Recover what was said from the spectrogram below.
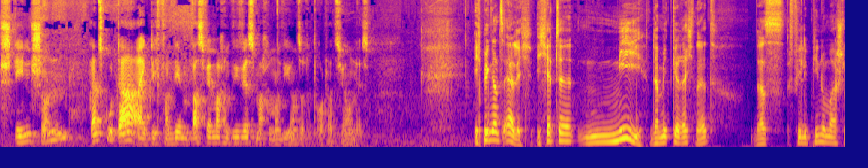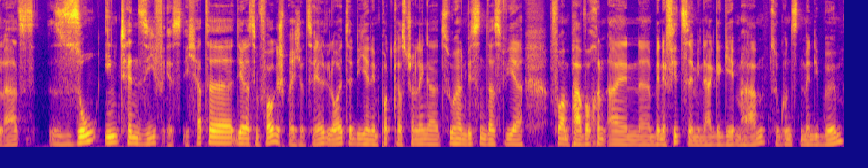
stehen schon ganz gut da eigentlich von dem, was wir machen, wie wir es machen und wie unsere Reputation ist. Ich bin ganz ehrlich, ich hätte nie damit gerechnet, dass Filipino Martial Arts so intensiv ist. Ich hatte dir das im Vorgespräch erzählt. Leute, die hier den Podcast schon länger zuhören, wissen, dass wir vor ein paar Wochen ein äh, Benefizseminar gegeben haben zugunsten Mandy Böhm.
